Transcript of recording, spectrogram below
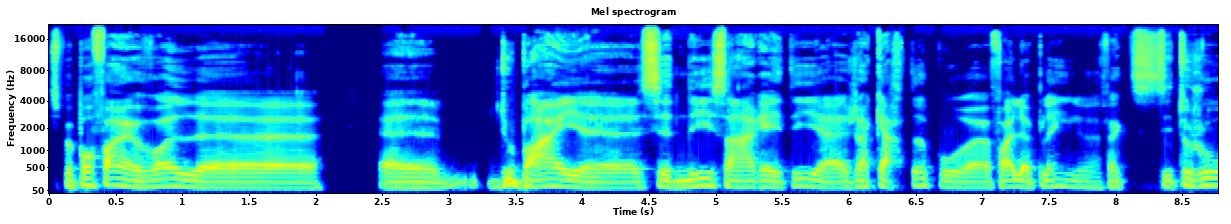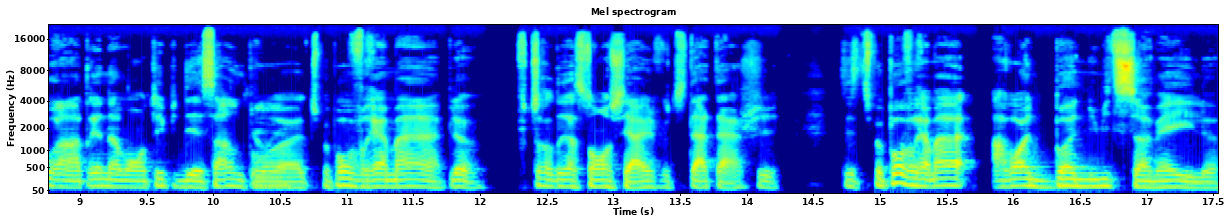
Tu peux pas faire un vol euh, Dubaï, Sydney sans arrêter à Jakarta pour faire le plein. Là. Fait que c'est toujours en train de monter puis descendre pour. Ouais. tu peux pas vraiment. Puis là, faut que tu redresses ton siège, faut que tu t'attaches. Tu peux pas vraiment avoir une bonne nuit de sommeil. là.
